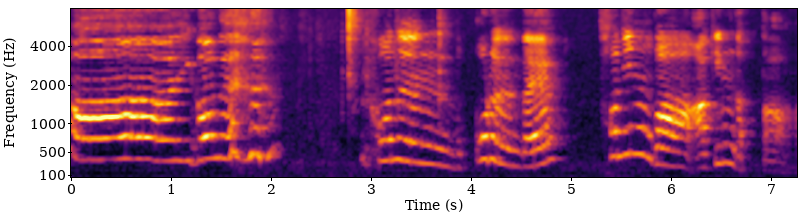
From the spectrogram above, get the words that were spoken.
아, 이거는 이거는 못 고르는데 선인과 악인 같다.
